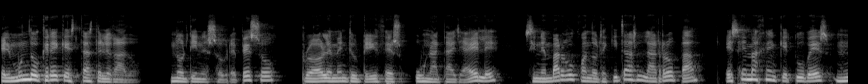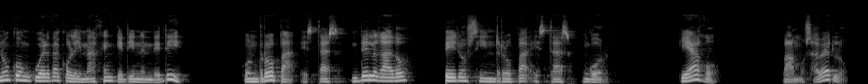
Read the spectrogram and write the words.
El mundo cree que estás delgado, no tienes sobrepeso, probablemente utilices una talla L, sin embargo cuando te quitas la ropa, esa imagen que tú ves no concuerda con la imagen que tienen de ti. Con ropa estás delgado, pero sin ropa estás gordo. ¿Qué hago? Vamos a verlo.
